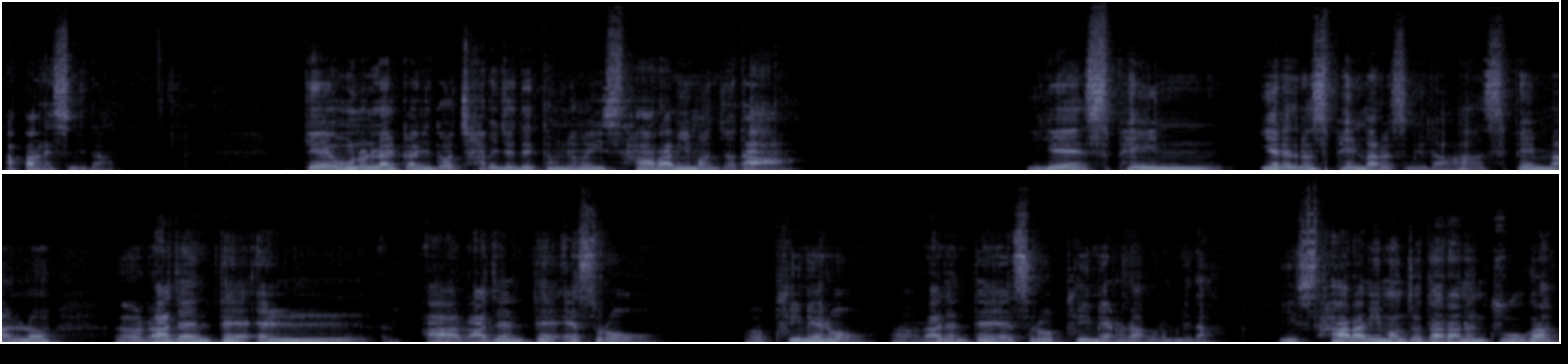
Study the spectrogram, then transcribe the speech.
압박을 했습니다. 이게 오늘날까지도 차베즈 대통령의 사람이 먼저다. 이게 스페인 얘네들은 스페인 말을 씁니다. 스페인 말로 어, 라젠테 엘, 아, 라젠테 에스로, 어, 프리메로, 어, 라젠테 에스로 프리메로라고 그럽니다. 이 사람이 먼저다라는 구호가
